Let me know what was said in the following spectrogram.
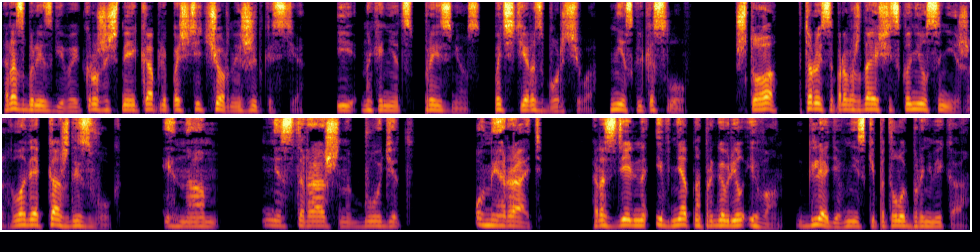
разбрызгивая крошечные капли почти черной жидкости и, наконец, произнес, почти разборчиво, несколько слов. «Что?» Второй сопровождающий склонился ниже, ловя каждый звук. «И нам не страшно будет умирать!» Раздельно и внятно проговорил Иван, глядя в низкий потолок броневика,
